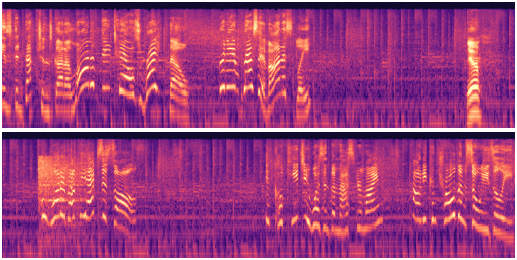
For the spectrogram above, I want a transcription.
His deductions got a lot of details right, though. Pretty impressive, honestly. Yeah. But what about the Exisals? If Kokichi wasn't the mastermind, how'd he control them so easily?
